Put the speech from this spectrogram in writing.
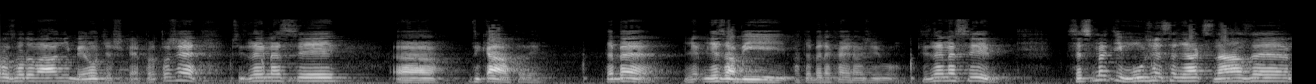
rozhodování bylo těžké, protože přiznejme si, uh, říká tedy, tebe mě, mě zabijí a tebe nechají naživu. Přiznejme si, Se smrtí muže se nějak snáze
